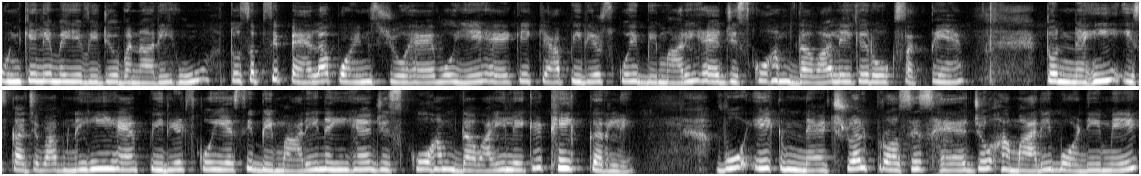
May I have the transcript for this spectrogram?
उनके लिए मैं ये वीडियो बना रही हूँ। तो सबसे पहला पॉइंट्स जो है, वो ये है कि क्या पीरियड्स कोई बीमारी है जिसको हम दवा लेके रोक सकते हैं? तो नहीं, इसका जवाब नहीं है। पीरियड्स कोई ऐसी बीमारी नहीं है जिसको हम दवाई लेके ठीक कर लें। वो एक नेचुरल प्रोसेस है जो हमारी बॉडी में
